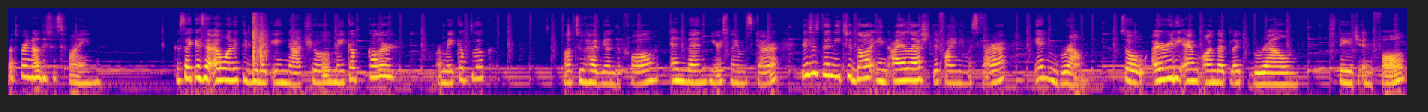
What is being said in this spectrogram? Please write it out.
But for now, this is fine. Because like I said, I want it to be like a natural makeup color or makeup look. Not too heavy on the fall. And then here's my mascara. This is the Nichido in Eyelash Defining Mascara in brown. So I really am on that like brown stage in fall.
